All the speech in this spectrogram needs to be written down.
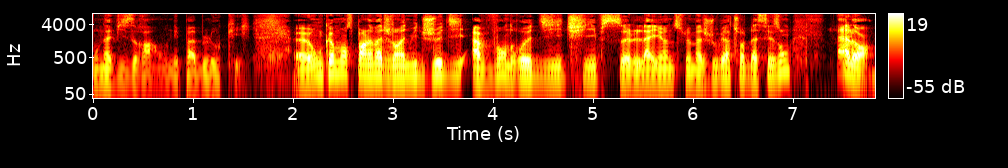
on, avisera. On n'est pas bloqué. On commence par le match dans la nuit de jeudi à vendredi. Chiefs Lions, le match d'ouverture de la saison. Alors,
